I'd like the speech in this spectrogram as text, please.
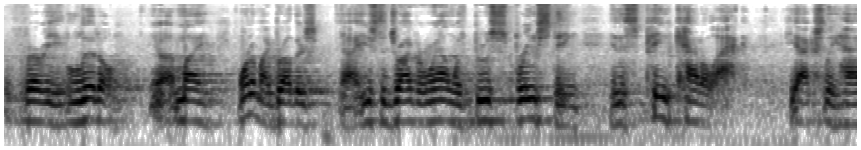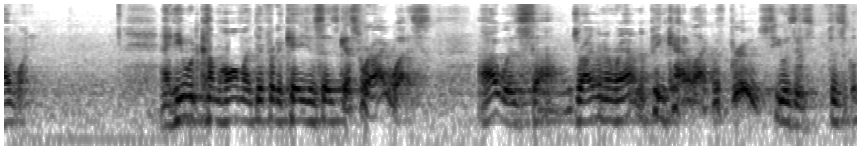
very little. You know, my one of my brothers uh, used to drive around with Bruce Springsteen in his pink Cadillac. He actually had one. And he would come home on different occasions and says, Guess where I was? I was uh, driving around in a pink Cadillac with Bruce. He was his physical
